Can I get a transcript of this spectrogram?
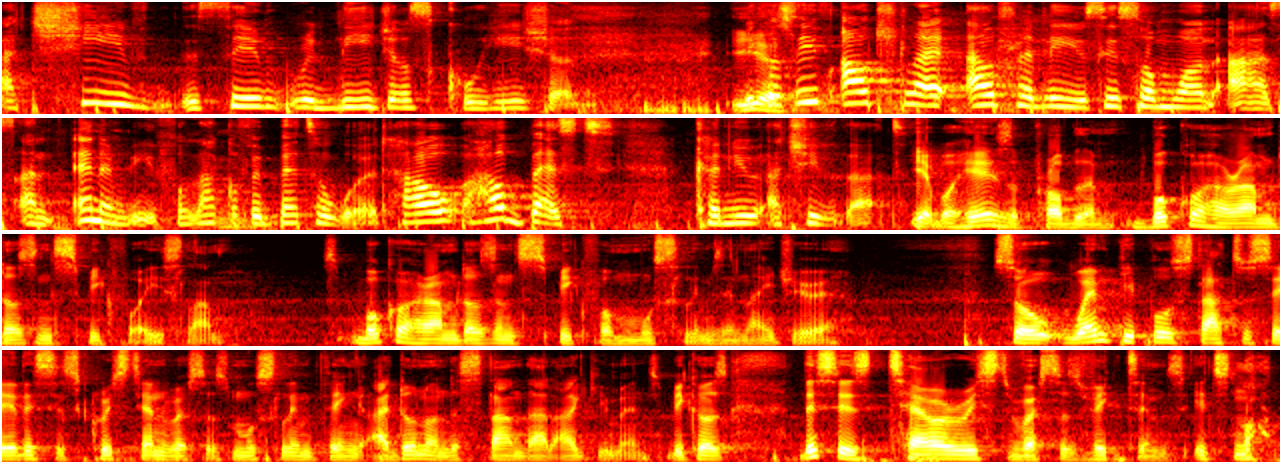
achieve the same religious cohesion? Because Yes. if outright, outrightly you see someone as an enemy, for lack of a better word, how, how best can you achieve that? Yeah, but here's the problem. Boko Haram doesn't speak for Islam. Boko Haram doesn't speak for Muslims in Nigeria. So when people start to say this is Christian versus Muslim thing, I don't understand that argument because this is terrorist versus victims. It's not.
